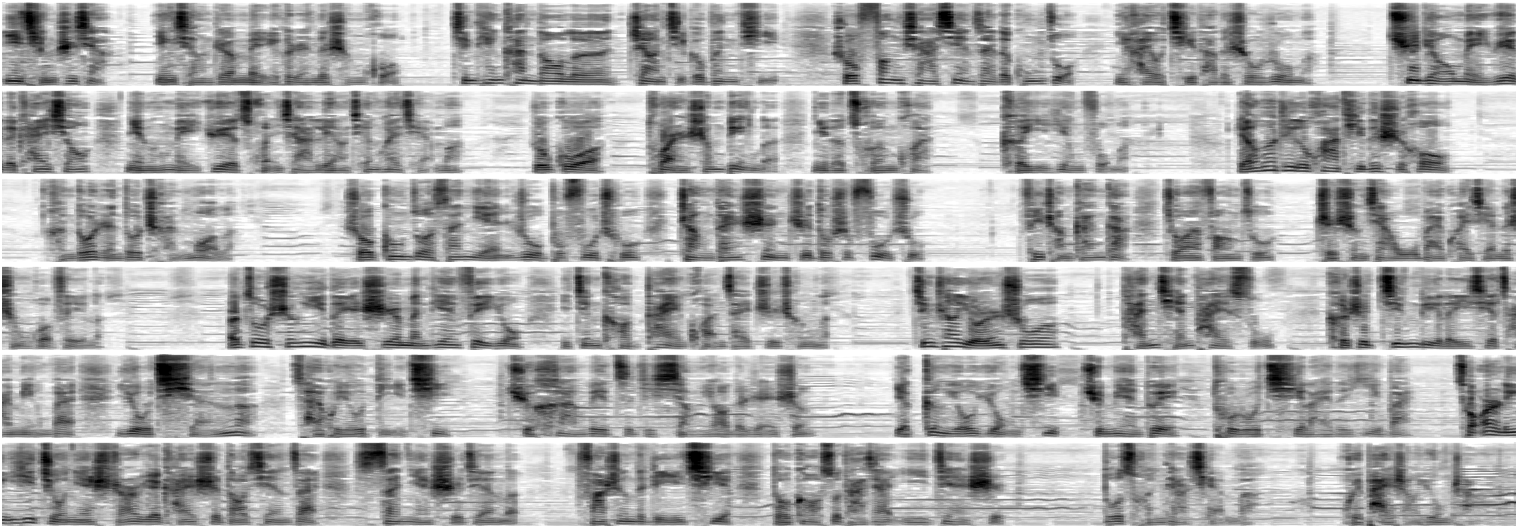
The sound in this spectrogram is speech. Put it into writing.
疫情之下，影响着每一个人的生活。今天看到了这样几个问题：说放下现在的工作，你还有其他的收入吗？去掉每月的开销，你能每月存下两千块钱吗？如果突然生病了，你的存款可以应付吗？聊到这个话题的时候，很多人都沉默了，说工作三年入不敷出，账单甚至都是负数，非常尴尬，交完房租。只剩下五百块钱的生活费了，而做生意的也是门店费用已经靠贷款在支撑了。经常有人说谈钱太俗，可是经历了一些才明白，有钱了才会有底气去捍卫自己想要的人生，也更有勇气去面对突如其来的意外。从二零一九年十二月开始到现在三年时间了，发生的这一切都告诉大家一件事。多存点钱吧会派上用场的。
